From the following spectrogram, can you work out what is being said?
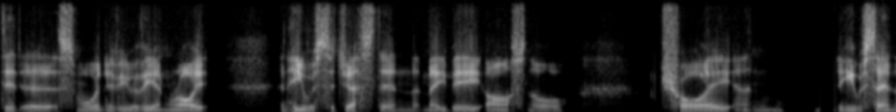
did a small interview with Ian Wright, and he was suggesting that maybe Arsenal try and he was saying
